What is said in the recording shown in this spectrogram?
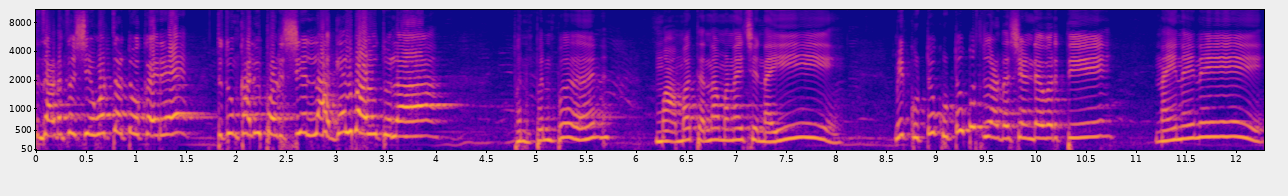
ते झाडाचं शेवटचं टोक आहे रे. तिथून खाली पडशील लागेल बाळू तुला. पण पण पण मामा त्यांना म्हणायचे नाही मी कुठं कुठं बसलो झाडा शेंड्यावरती? नाही नाही नाही.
